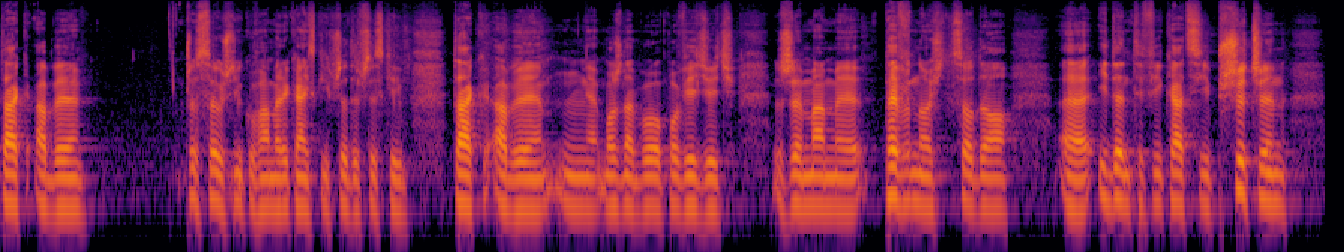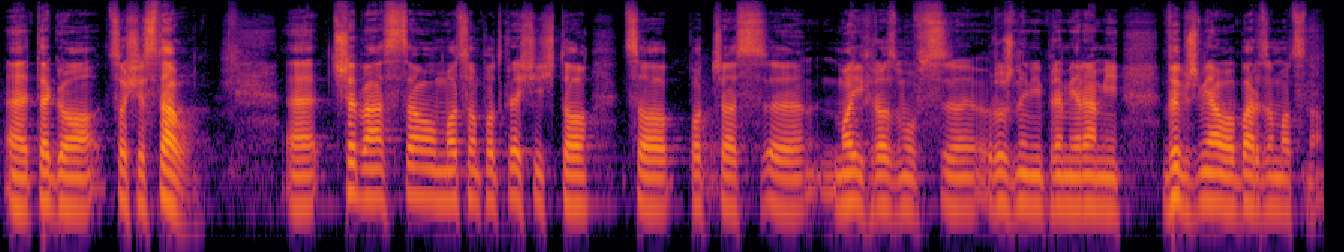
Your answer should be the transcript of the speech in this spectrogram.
tak aby przez sojuszników amerykańskich przede wszystkim, tak aby mm, można było powiedzieć, że mamy pewność co do e, identyfikacji przyczyn e, tego, co się stało. E, Trzeba z całą mocą podkreślić to, co podczas moich rozmów z różnymi premierami wybrzmiało bardzo mocno.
